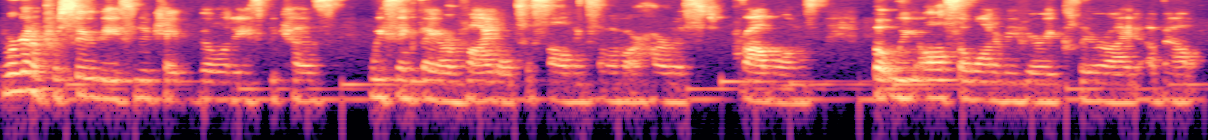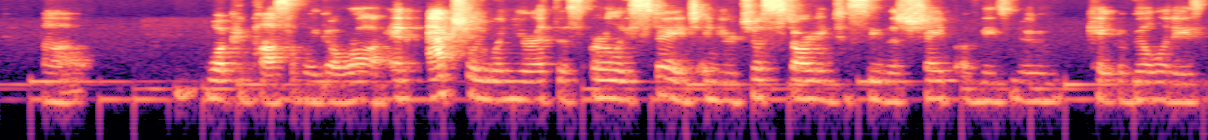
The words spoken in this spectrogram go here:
we're going to pursue these new capabilities because we think they are vital to solving some of our hardest problems. But we also want to be very clear eyed about uh, what could possibly go wrong. And actually, when you're at this early stage and you're just starting to see the shape of these new capabilities,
